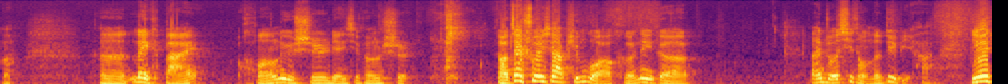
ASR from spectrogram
啊。嗯，Lake 白黄律师联系方式啊。再说一下苹果和那个安卓系统的对比哈，因为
